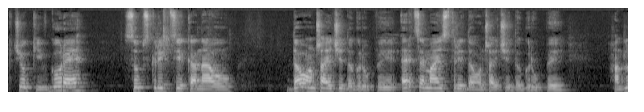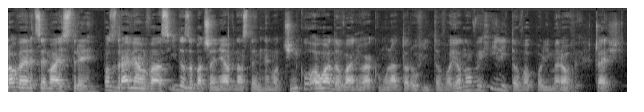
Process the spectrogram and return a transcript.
kciuki w górę, subskrypcję kanału, dołączajcie do grupy RC Majstry, dołączajcie do grupy handlowe RC Majstry. Pozdrawiam Was i do zobaczenia w następnym odcinku o ładowaniu akumulatorów litowo-jonowych i litowo-polimerowych. Cześć!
